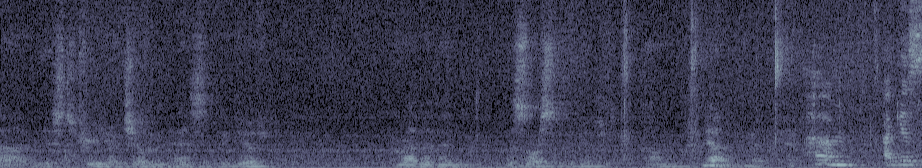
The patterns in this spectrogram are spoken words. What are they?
God is to treat our children as the gift rather than the source of the gift. Um, yeah. Um, I guess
